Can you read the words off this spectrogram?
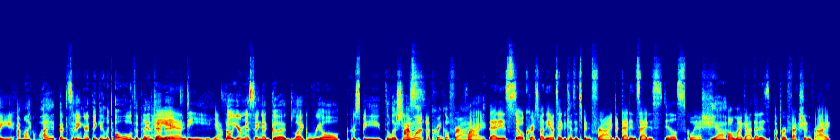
it. I'm like, what? I'm sitting here thinking, like, oh, the, The pandemic. pandy. Yeah. So you're missing a good, like, real crispy, delicious. I want a crinkle fry, Fry. that is so crisp on the outside because it's been fried, but that inside is still squish. Yeah. Oh my god, that is a perfection fry.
